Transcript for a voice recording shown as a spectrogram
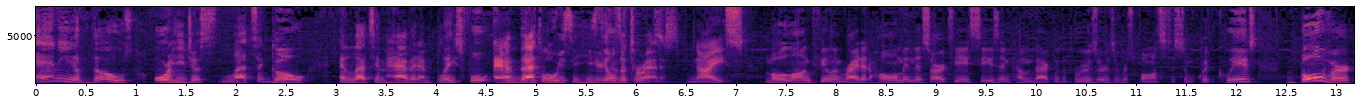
any of those or he just lets it go and lets him have it and plays full. And that's what we see. He Here steals a Tyrannus. Nice. Mo Long feeling right at home in this RTA season, coming back with a bruiser as a response to some quick cleaves. Bolverk,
